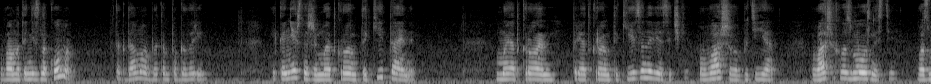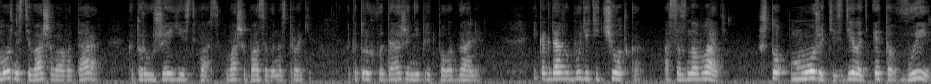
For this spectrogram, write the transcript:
Вам это не знакомо? Тогда мы об этом поговорим. И, конечно же, мы откроем такие тайны, мы откроем, приоткроем такие занавесочки вашего бытия, ваших возможностей, возможностей вашего аватара – которые уже есть в вас, ваши базовые настройки, о которых вы даже не предполагали. И когда вы будете четко осознавать, что можете сделать это вы,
